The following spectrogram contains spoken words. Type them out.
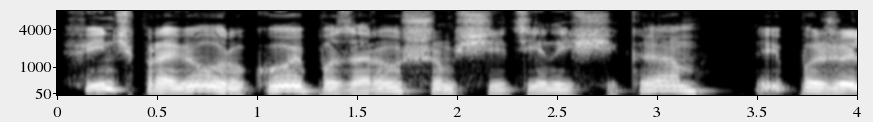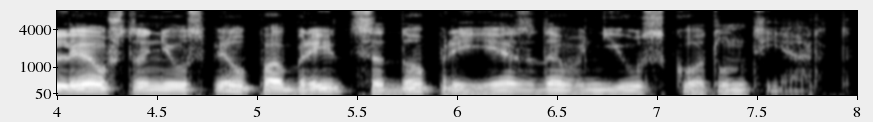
Финч провел рукой по заросшим щетиной щекам и пожалел, что не успел побриться до приезда в Нью-Скотланд-Ярд.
